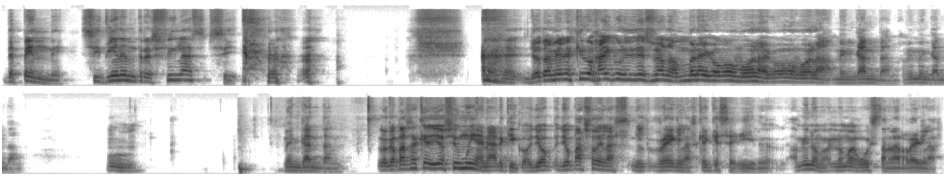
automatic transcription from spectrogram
Depende. Si tienen tres filas, sí. Yo también escribo haiku y dices Susana, hombre, cómo mola, cómo mola. Me encantan, a mí me encantan. Mm. Me encantan. Lo que pasa es que yo soy muy anárquico, yo, yo paso de las reglas que hay que seguir. A mí no, me gustan las reglas.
